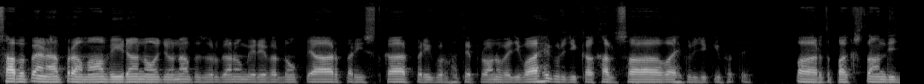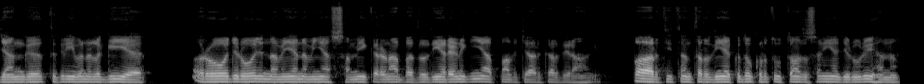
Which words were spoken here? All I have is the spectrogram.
ਸਭ ਭੈਣਾਂ, ਭਰਾਵਾਂ, ਵੀਰਾਂ, ਨੌਜਵਾਨਾਂ, ਬਜ਼ੁਰਗਾਂ ਨੂੰ ਮੇਰੇ ਵੱਲੋਂ ਪਿਆਰ ਭਰੀ ਸਤਿਕਾਰ ਭਰੀ ਗੁਰਫਤਿਹ ਪ੍ਰਣਾਮ ਹੈ ਜੀ। ਵਾਹਿਗੁਰੂ ਜੀ ਕਾ ਖਾਲਸਾ, ਵਾਹਿਗੁਰੂ ਜੀ ਕੀ ਫਤਿਹ। ਭਾਰਤ ਪਾਕਿਸਤਾਨ ਦੀ ਜੰਗ ਤਕਰੀਬਨ ਲੱਗੀ ਹੈ। ਰੋਜ਼-ਰੋਜ਼ ਨਵੀਆਂ-ਨਵੀਆਂ ਸਮੀਕਰਨਾਂ ਬਦਲਦੀਆਂ ਰਹਿਣਗੀਆਂ, ਆਪਾਂ ਵਿਚਾਰ ਕਰਦੇ ਰਹਾਂਗੇ। ਭਾਰਤੀ ਤੰਤਰ ਦੀਆਂ ਇੱਕ ਦੋ ਕਰਤੂਤਾਂ ਦੱਸਣੀਆਂ ਜ਼ਰੂਰੀ ਹਨ।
